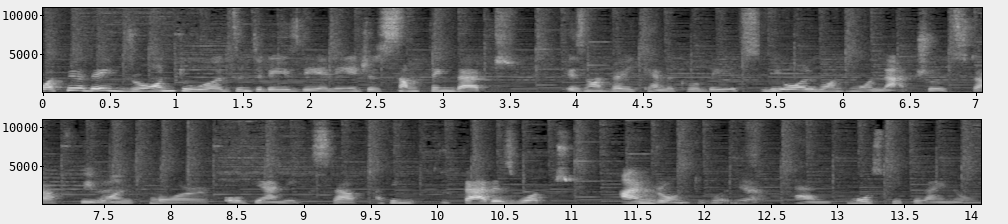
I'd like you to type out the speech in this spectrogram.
What we're very drawn towards in today's day and age is something that is not very chemical based. We all want more natural stuff. We want more organic stuff. I think that is what I'm drawn towards. Yeah. And most people I know,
